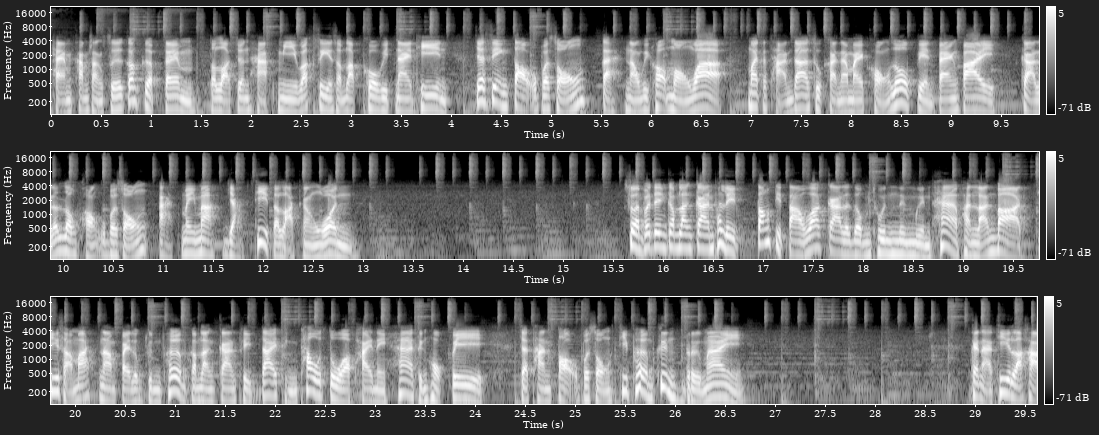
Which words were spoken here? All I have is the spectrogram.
แถมคำสั่งซื้อก็เกือบเต็ม ตลอดจนหากมีวัคซีนสำหรับโควิด -19 จะเสี่ยงต่ออุปสงค์ แต่นักวิเคราะห์มองว่ามาตรฐานด้านสุขอนามัยของโลกเปลี่ยนแปลงไป การลดลงของอุปสงค์อาจไม่มากอย่างที่ตลาดกังวล ส่วนประเด็นกำลังการผลิตต้องติดตามว่าการระดมทุน 15,000 ล้านบาท ที่สามารถนำไปลงทุนเพิ่มกำลังการผลิตได้ถึงเท่าตัวภายใน 5-6 ปี จะทันต่ออุปสงค์ที่เพิ่มขึ้นหรือไม่ขณะที่ราคา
